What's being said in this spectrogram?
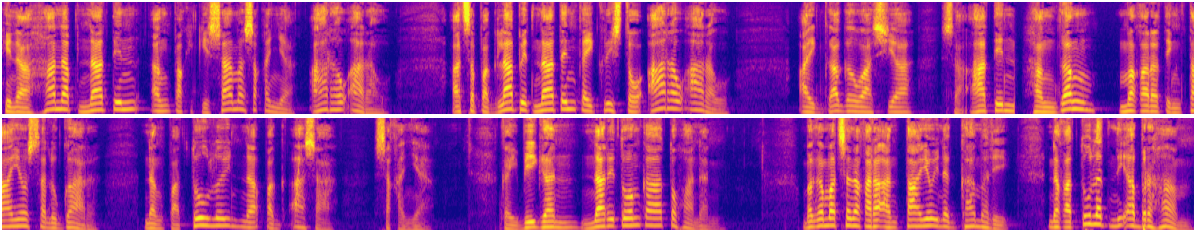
hinahanap natin ang pakikisama sa Kanya araw-araw at sa paglapit natin kay Kristo araw-araw, ay gagawa siya sa atin hanggang makarating tayo sa lugar ng patuloy na pag-asa sa Kanya. Kaibigan, narito ang katotohanan. Bagamat sa nakaraan tayo ay nagkamali, na katulad ni Abraham,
